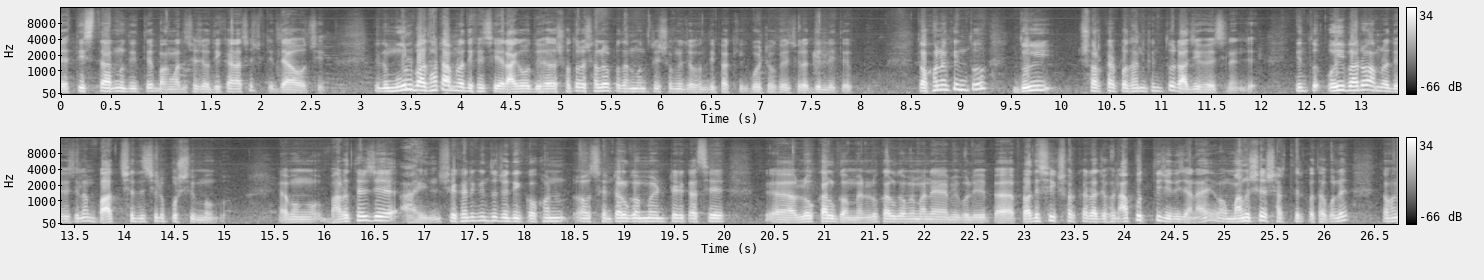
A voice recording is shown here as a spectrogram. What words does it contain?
যে তিস্তা নদীতে বাংলাদেশের যে অধিকার আছে সেটি দেওয়া উচিত। কিন্তু মূল বাধাটা আমরা দেখেছি এর আগেও দুই হাজার সালেও প্রধানমন্ত্রীর সঙ্গে যখন দ্বিপাক্ষিক বৈঠক হয়েছিল দিল্লিতে, তখনও কিন্তু দুই সরকার প্রধান কিন্তু রাজি হয়েছিলেন যে, কিন্তু ওইবারও আমরা দেখেছিলাম বাদ সেধেছিল পশ্চিমবঙ্গ এবং ভারতের যে আইন, সেখানে কিন্তু যদি কখন সেন্ট্রাল গভর্নমেন্টের কাছে লোকাল গভর্নমেন্ট লোকাল গভর্নমেন্ট মানে আমি বলি প্রাদেশিক সরকাররা যখন আপত্তি যদি জানায় এবং মানুষের স্বার্থের কথা বলে, তখন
